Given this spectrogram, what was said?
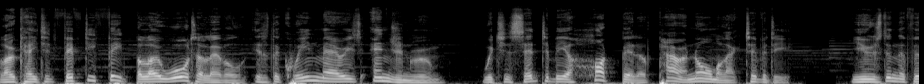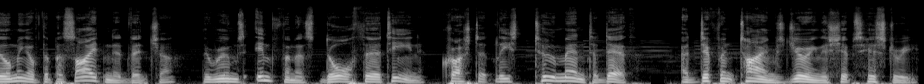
Located 50 feet below water level is the Queen Mary's engine room, which is said to be a hotbed of paranormal activity. Used in the filming of the Poseidon adventure, the room's infamous Door 13 crushed at least two men to death at different times during the ship's history.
